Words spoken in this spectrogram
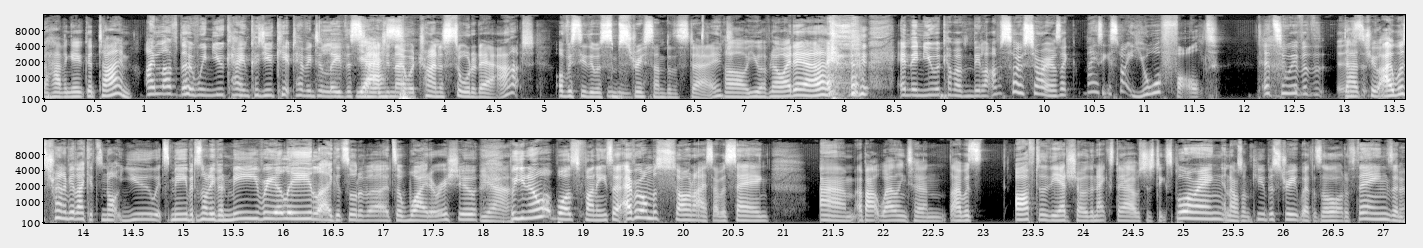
having a good time. I love though when you came because you kept having to leave the stage Yes. and they were trying to sort it out. Obviously, there was some mm. stress under the stage. Oh, you have no idea. and then you would come up and be like, I'm so sorry. I was like, Maisie, it's not your fault. It's whoever. The, That's true. I was trying to be like, it's not you, it's me, but it's not even me, really. Like, it's sort of a, it's a wider issue. Yeah. But you know what was funny? So everyone was so nice. I was saying um, about Wellington. I was after the Ed show the next day. I was just exploring, and I was on Cuba Street where there's a lot of things. And I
